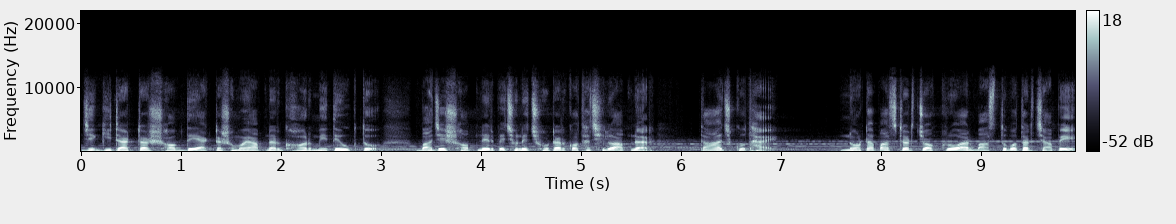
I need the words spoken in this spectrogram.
যে গিটারটার শব্দে একটা সময় আপনার ঘর মেতে উঠত বা যে স্বপ্নের পেছনে ছোটার কথা ছিল আপনার, তা আজ কোথায়? নটা পাঁচটার চক্র আর বাস্তবতার চাপে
